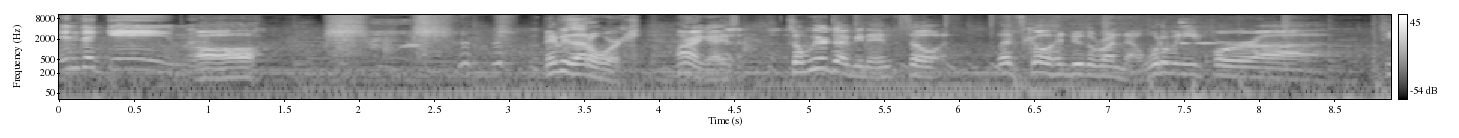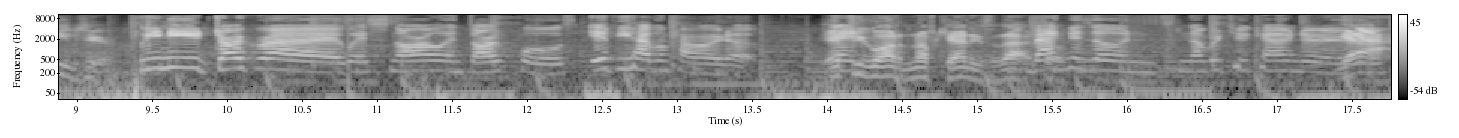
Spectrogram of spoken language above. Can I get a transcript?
In the game. oh. Maybe that'll work. All right, guys. So we're diving in. So let's go ahead and do the rundown. What do we need for uh, teams here? We need Darkrai with Snarl and Dark Pulse if you haven't powered up. If Then you got enough candies of that. so- Magnezone's number two counter. Yeah.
